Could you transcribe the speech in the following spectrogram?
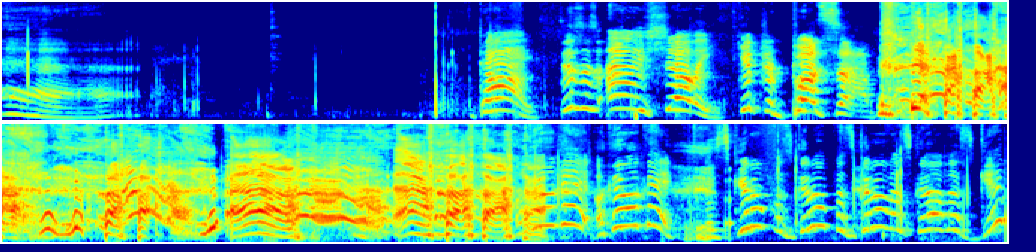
Guys, this is only Shelly. Get your butts up. Okay, okay, okay, okay. Let's get up, let's get up, let's get up, let's get up, let's get up.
